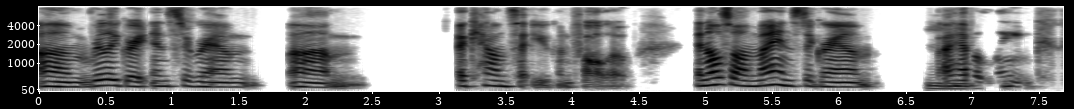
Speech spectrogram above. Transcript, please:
um, really great Instagram um, accounts that you can follow, and also on my Instagram, mm. I have mm-hmm. a link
